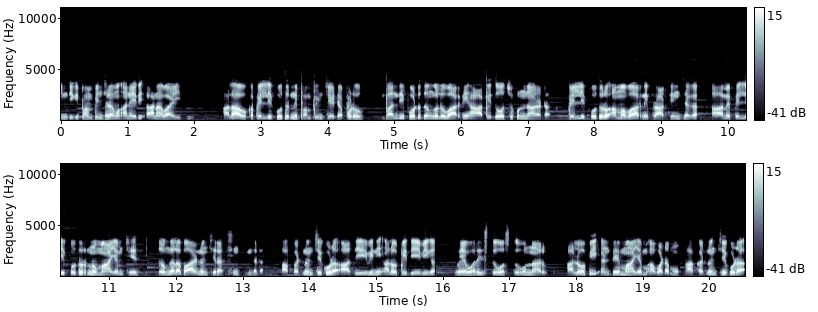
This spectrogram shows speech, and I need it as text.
ఇంటికి పంపించడం అనేది ఆనవాయితీ అలా ఒక పెళ్ళి కూతుర్ని పంపించేటప్పుడు బందిపోటు దొంగలు వారిని ఆపి దోచుకున్నారట. పెళ్ళి కూతురు అమ్మవారిని ప్రార్థించగా ఆమె పెళ్ళి కూతురును మాయం చేసి దొంగల బారి నుంచి రక్షించిందట. అప్పటి నుంచి కూడా ఆ దేవిని అలోపి దేవిగా వ్యవహరిస్తూ వస్తూ ఉన్నారు. అలోపి అంటే మాయం అవ్వడము. అక్కడి నుంచి కూడా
